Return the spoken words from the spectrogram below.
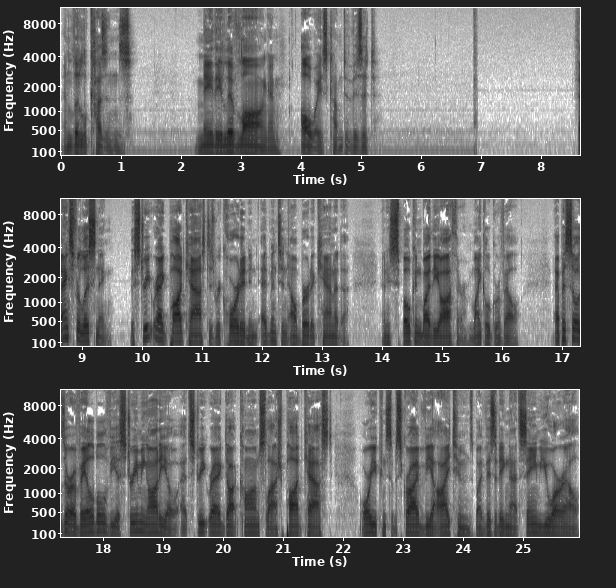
and little cousins. May they live long and always come to visit. Thanks for listening. The Street Rag podcast is recorded in Edmonton, Alberta, Canada, and is spoken by the author, Michael Gravel. Episodes are available via streaming audio at streetrag.com slash podcast, or you can subscribe via iTunes by visiting that same URL,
